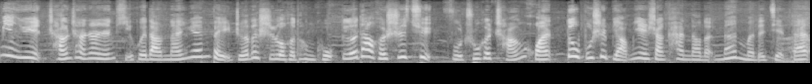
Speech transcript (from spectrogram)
命运常常让人体会到南辕北辙的失落和痛苦，得到和失去，付出和偿还，都不是表面上看到的那么的简单。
